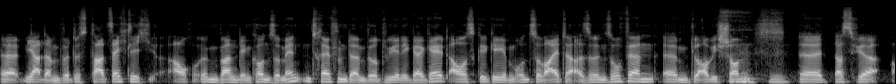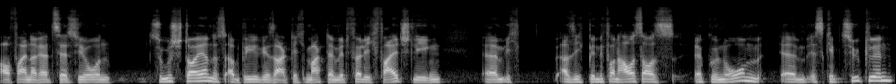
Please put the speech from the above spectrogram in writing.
äh, ja, dann wird es tatsächlich auch irgendwann den Konsumenten treffen, dann wird weniger Geld ausgegeben und so weiter. Also insofern ähm, glaube ich schon, mhm. äh, dass wir auf eine Rezession zusteuern. Das, wie gesagt, ich mag damit völlig falsch liegen. Ähm, ich also ich bin von Haus aus Ökonom. Ähm, es gibt Zyklen,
